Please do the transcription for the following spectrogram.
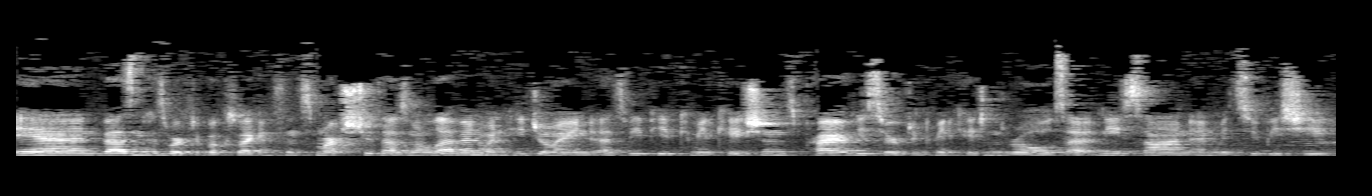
and Vazin has worked at Volkswagen since March 2011 when he joined as VP of Communications. Prior, he served in communications roles at Nissan and Mitsubishi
